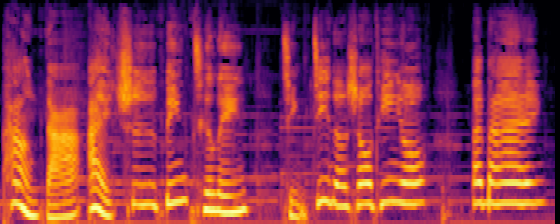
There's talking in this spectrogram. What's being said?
胖达爱吃冰淇淋，请记得收听哟，拜拜。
